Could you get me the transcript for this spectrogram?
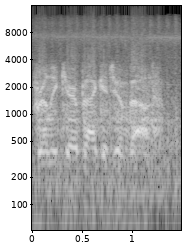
Friendly care package inbound.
